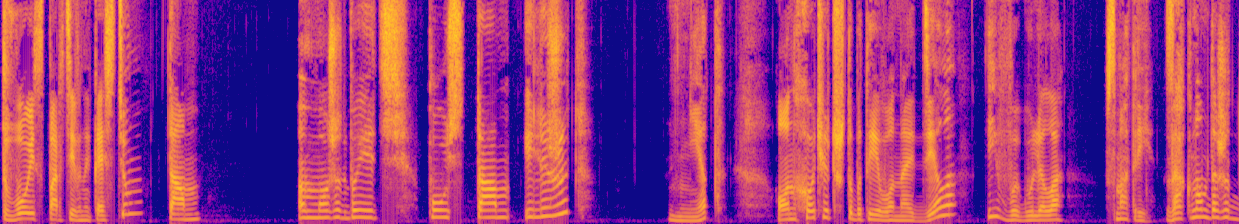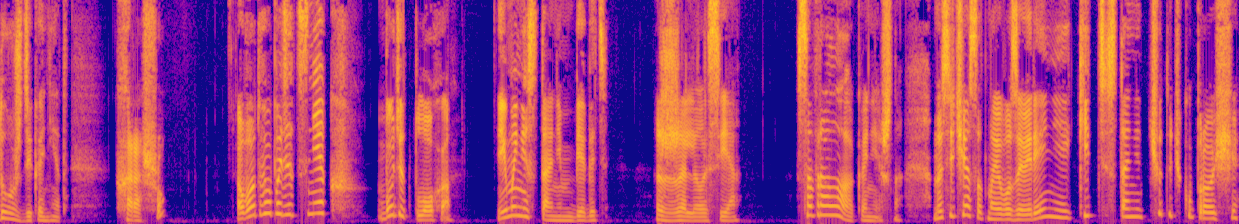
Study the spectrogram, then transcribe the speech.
«Твой спортивный костюм там». «Может быть, пусть там и лежит?» «Нет, он хочет, чтобы ты его надела и выгуляла. Смотри, за окном даже дождика нет. Хорошо? Вот выпадет снег, будет плохо, и мы не станем бегать», — сжалилась я. Соврала, конечно, но сейчас от моего заверения Китти станет чуточку проще,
